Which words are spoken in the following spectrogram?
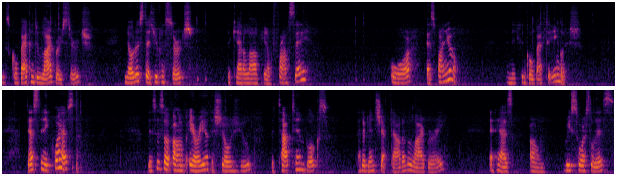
Let's go back and do library search. Notice that you can search the catalog in Francais or Espanol. And then you can go back to English. Destiny Quest, this is an um, area that shows you the top 10 books that have been checked out of the library. It has um, resource lists.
